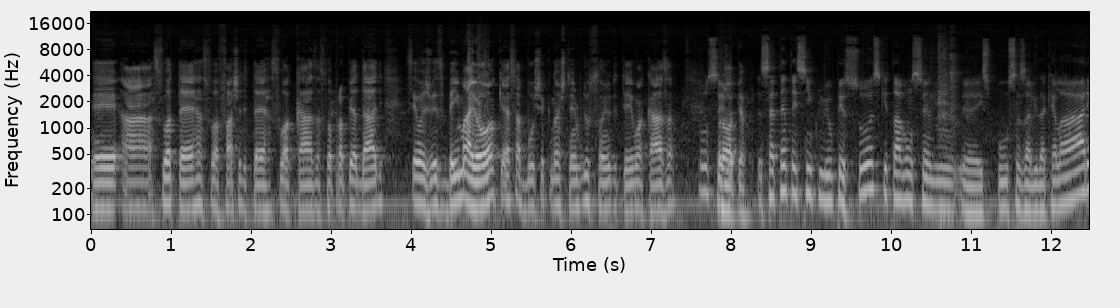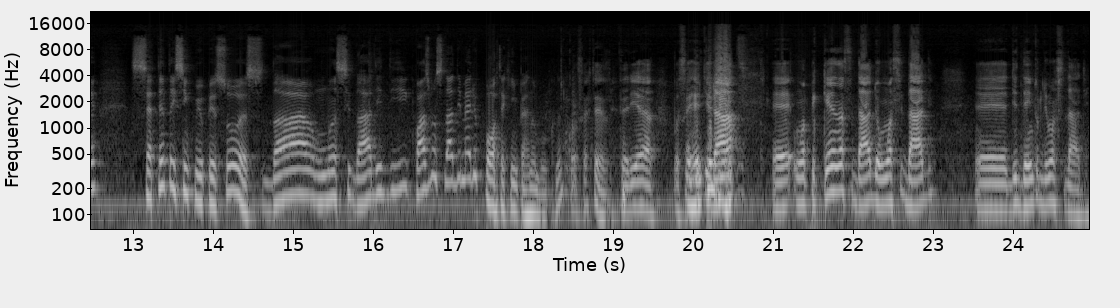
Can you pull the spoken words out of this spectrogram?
é, a sua terra, a sua faixa de terra, sua casa, sua propriedade, ser às vezes bem maior que essa busca que nós temos do sonho de ter uma casa Ou seja, própria. 75 mil pessoas que estavam sendo é, expulsas ali daquela área. 75 mil pessoas dá uma cidade de. quase uma cidade de médio porte aqui em Pernambuco, né? Com certeza. Seria você é retirar é, uma pequena cidade ou uma cidade é, de dentro de uma cidade,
